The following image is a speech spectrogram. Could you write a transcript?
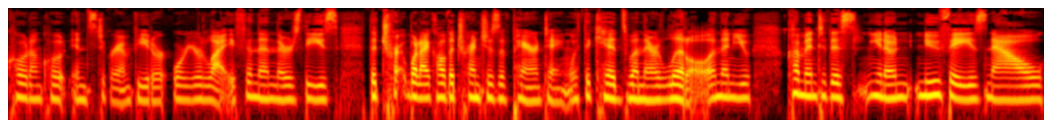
quote unquote Instagram feed or, or your life. And then there's these, the, tre- what I call the trenches of parenting with the kids when they're little. And then you come into this, you know, new phase now,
